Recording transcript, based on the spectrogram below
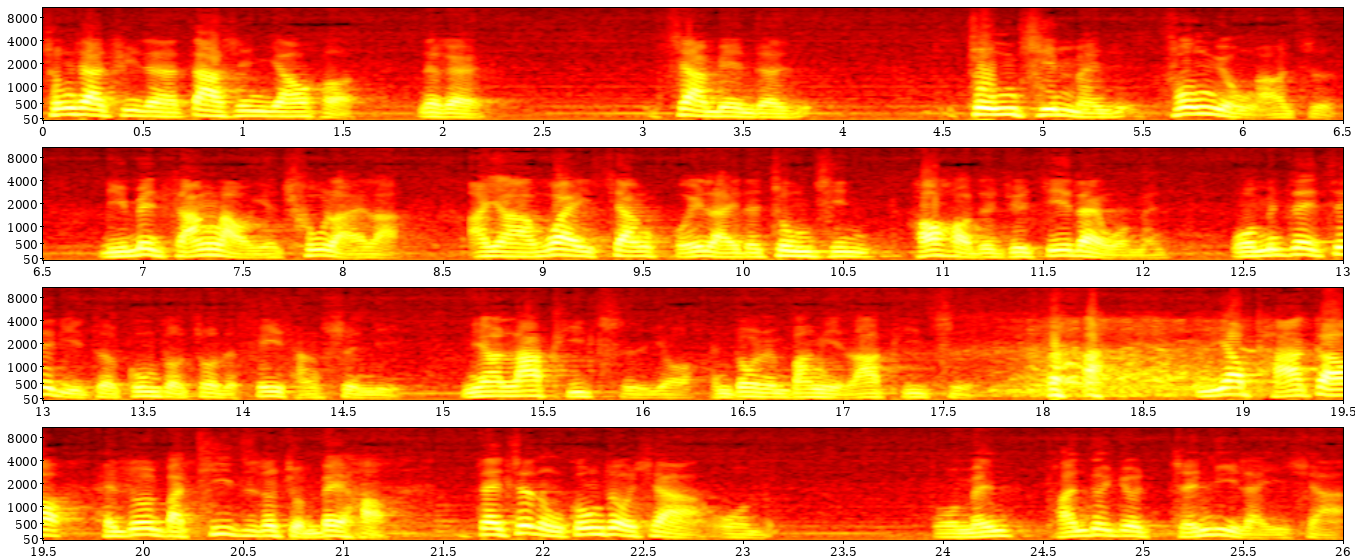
冲下去呢，大声吆喝，那个下面的宗亲们蜂拥而至。里面长老也出来了，哎呀，外乡回来的宗亲，好好的就接待我们。我们在这里的工作做得非常顺利。你要拉皮尺，有很多人帮你拉皮尺；你要爬高，很多人把梯子都准备好。在这种工作下，我们我们团队就整理了一下，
